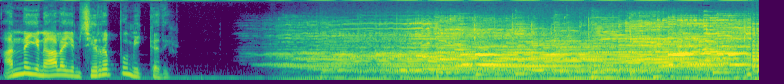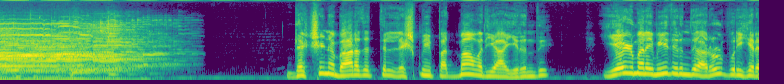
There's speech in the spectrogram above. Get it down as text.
அன்னையின் ஆலயம் சிறப்பு மிக்கது. தட்சிண பாரதத்தில் லட்சுமி பத்மாவதியாயிருந்து ஏழுமலை மீதிருந்து அருள் புரிகிற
